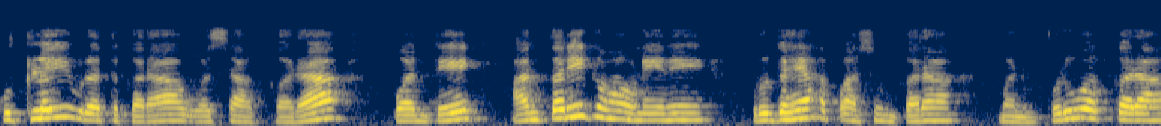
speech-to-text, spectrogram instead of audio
कुठलंही व्रत करा वसा करा पण ते आंतरिक भावनेने हृदयापासून करा मनपूर्वक करा.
